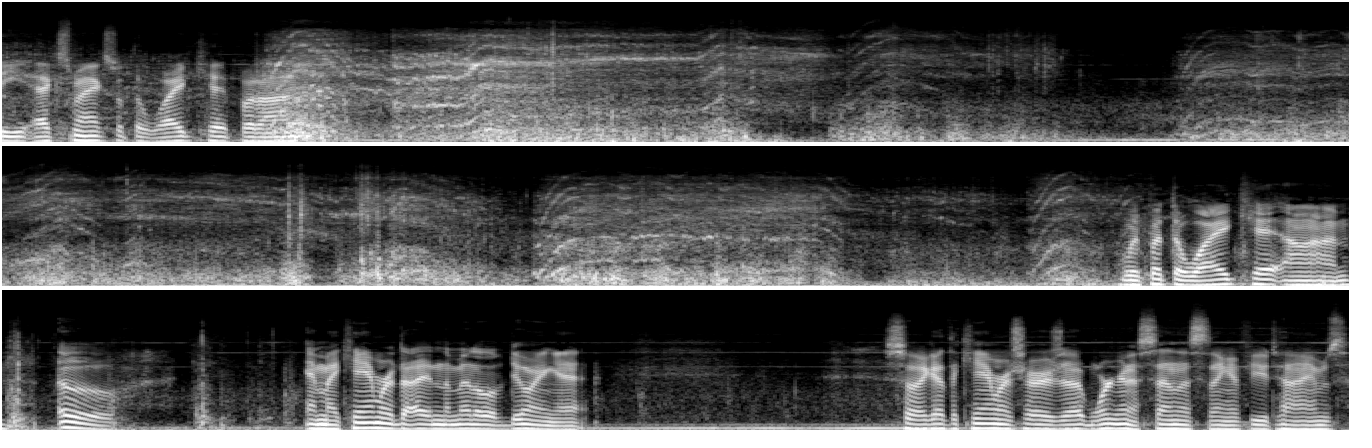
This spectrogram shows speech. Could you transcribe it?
The X-Maxx with the wide kit put on. We put the wide kit on. Oh, and my camera died in the middle of doing it. So I got the camera charged up. We're gonna send this thing a few times,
